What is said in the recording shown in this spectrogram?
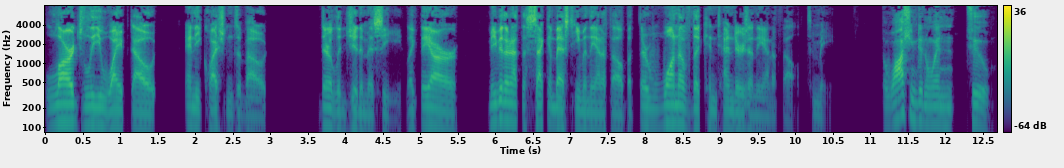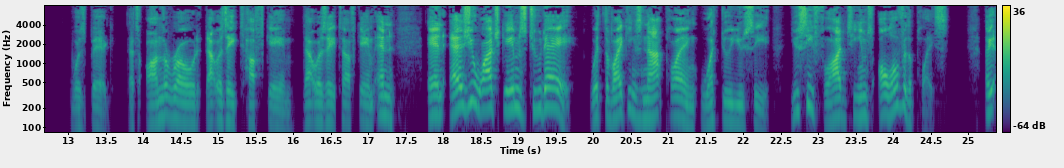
largely wiped out any questions about their legitimacy. Like they are maybe they're not the second best team in the NFL, but they're one of the contenders in the NFL to me. The Washington win, too, was big. That's on the road. That was a tough game. That was a tough game. And and as you watch games today with the Vikings not playing, what do you see? You see flawed teams all over the place. I,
